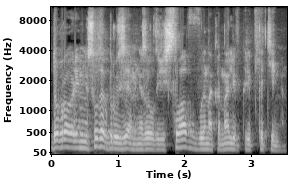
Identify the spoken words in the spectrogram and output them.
Доброго времени суток, друзья! Меня зовут Вячеслав, вы на канале в Криптотеме.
